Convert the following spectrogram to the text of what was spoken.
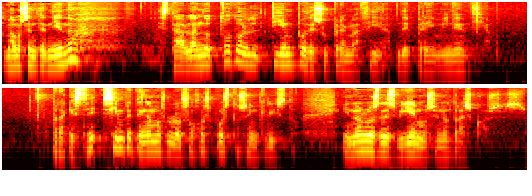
¿Vamos entendiendo? Está hablando todo el tiempo de supremacía, de preeminencia, para que siempre tengamos los ojos puestos en Cristo y no los desviemos en otras cosas.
